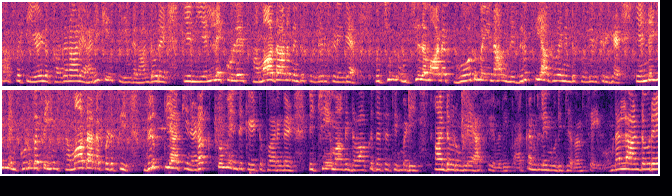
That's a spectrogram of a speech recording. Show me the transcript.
நாற்பத்தி ஏழு பதினாலை அறிக்கை செய்யுங்கள் ஆண்டவரே என் எல்லைக்குள்ளே சமாதானம் என்று சொல்லியிருக்கிறீங்க. உச்சி உச்சிதமான கோதுமையினால் உன்னை திருப்தியாகுவேன் என்று சொல்லியிருக்கிறீங்க. என்னையும் என் குடும்பத்தையும் சமாதானப்படுத்தி திருப்தியாக்கி நடத்தும் என்று கேட்டு பாருங்கள். நிச்சயமாக இந்த வாக்குத்தத்தின்படி ஆண்டவர் உங்களை ஆசீர்வதிப்பார். கண்களை மூடி ஜெபம் செய்வோம். நல்ல ஆண்டவரே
